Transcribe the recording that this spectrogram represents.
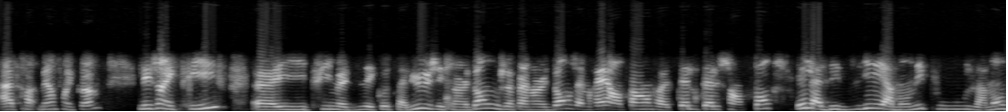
à hotmail.com. Les gens écrivent euh, et puis ils me disent, écoute, salut, j'ai fait un don, je vais faire un don, j'aimerais entendre telle ou telle chanson et la dédier à mon épouse, à mon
